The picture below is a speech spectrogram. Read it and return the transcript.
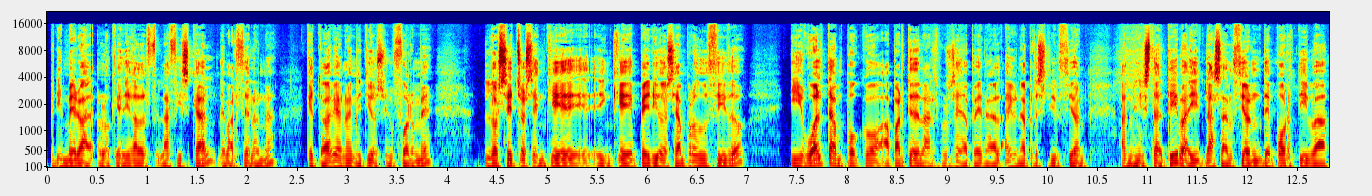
primero a lo que diga la- fiscal de Barcelona, que todavía no ha emitido su informe, los hechos en qué, en qué periodo se han producido. Igual tampoco, aparte de la responsabilidad penal, hay una prescripción administrativa y la sanción deportiva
